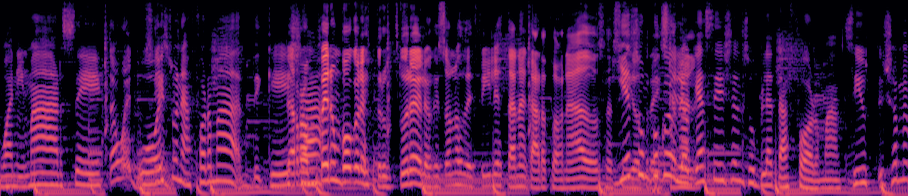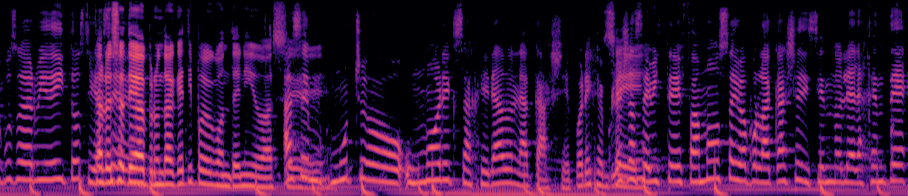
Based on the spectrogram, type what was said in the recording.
o animarse. Está bueno, O sí. es una forma de que De ella- romper un poco la estructura de lo que son los desfiles tan acartonados. Así, Y es un poco de lo que hace ella en su plataforma. Si usted- yo me puse a ver videitos y Claro, hace- eso te iba a preguntar, ¿qué tipo de contenido hace? Hace mucho humor exagerado en la calle. Por ejemplo, Sí. ella se viste de famosa y va por la calle diciéndole a la gente,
